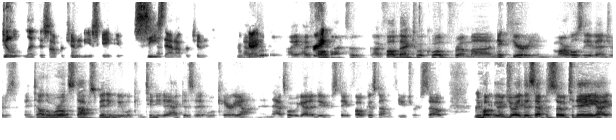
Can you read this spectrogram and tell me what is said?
Don't let this opportunity escape you. Seize that opportunity. Okay? Absolutely. I, I fall back to I fall back to a quote from uh, Nick Fury in Marvel's The Avengers. Until the world stops spinning, we will continue to act as it will carry on, and that's what we got to do. Stay focused on the future. So, we hope you enjoyed this episode today. I,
